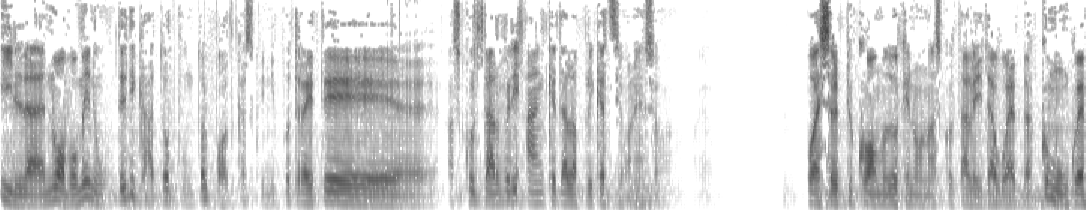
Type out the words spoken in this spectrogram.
il nuovo menu dedicato appunto al podcast, quindi potrete eh, ascoltarveli anche dall'applicazione, insomma. Può essere più comodo che non ascoltarli da web. Comunque,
